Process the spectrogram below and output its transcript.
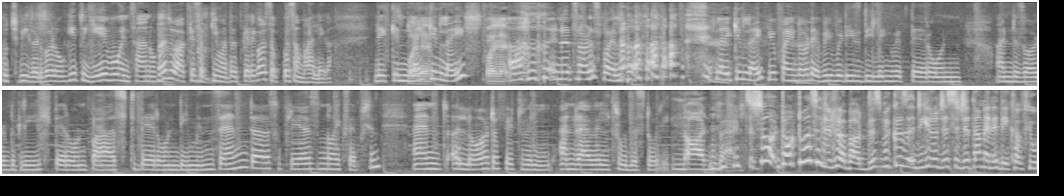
कुछ भी गड़बड़ होगी तो ये वो इंसान होगा जो आके सबकी मदद करेगा और सबको संभालेगा। लेकिन like in life it's not a spoiler like in life you find out everybody is dealing with their own unresolved grief their own past their own demons and Supriya is no exception and a lot of it will unravel through the story not so talk to us a little about this because you know जैसे जितना मैंने देखा few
